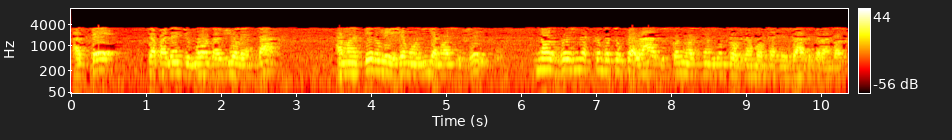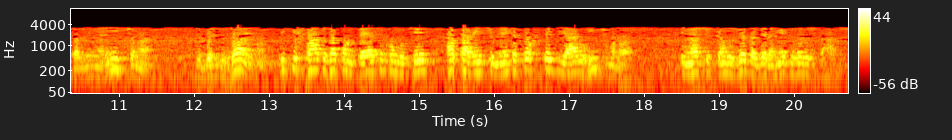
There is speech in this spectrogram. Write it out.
até trabalhando de modo a violentar, a manter uma hegemonia a nosso jeito, nós hoje nós estamos atropelados quando nós temos um programa organizado pela nossa linha íntima de decisões e que fatos acontecem como que aparentemente é torpedear o ritmo nosso. E nós ficamos verdadeiramente desajustados.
